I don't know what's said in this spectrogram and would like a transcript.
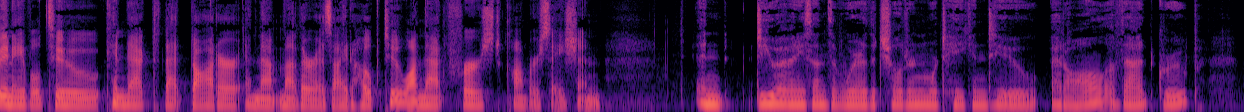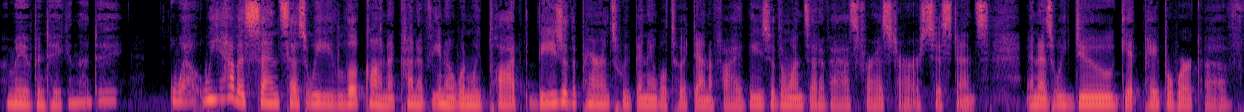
been able to connect that daughter and that mother as I'd hoped to on that first conversation. And do you have any sense of where the children were taken to at all of that group who may have been taken that day? Well, we have a sense as we look on a kind of, you know, when we plot, these are the parents we've been able to identify. These are the ones that have asked for us to our assistance. And as we do get paperwork of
